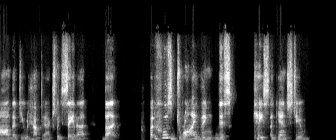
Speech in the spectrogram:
odd that you would have to actually say that. But but who's driving this case against you?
